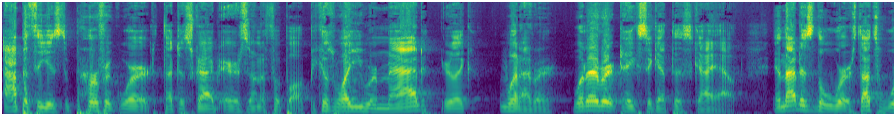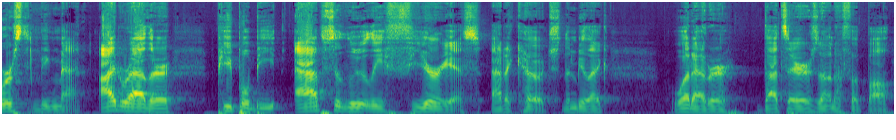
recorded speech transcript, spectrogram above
Apathy is the perfect word that described Arizona football because while you were mad, you're like, whatever, whatever it takes to get this guy out. And that is the worst. That's worse than being mad. I'd rather people be absolutely furious at a coach than be like, whatever, that's Arizona football.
